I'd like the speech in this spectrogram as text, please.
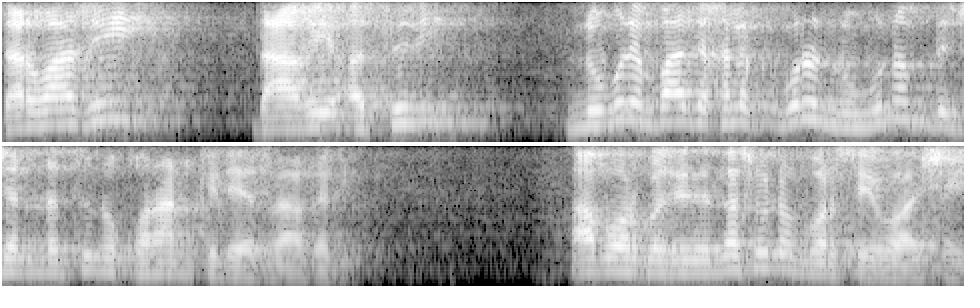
دروازې داغي اتلی نمونه باز خلک ګور نمونه د جنتونو قران کې ډېر راغلي اب اور بزید الله سو نمبر سی واشي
